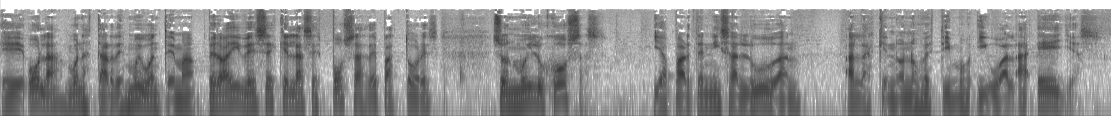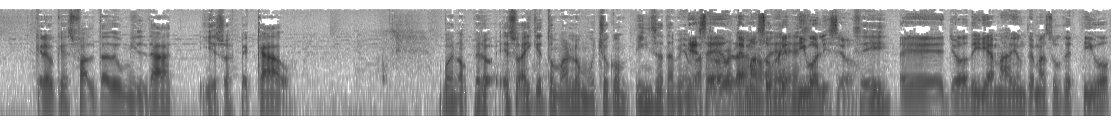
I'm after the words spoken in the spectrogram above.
Eh, hola, buenas tardes, muy buen tema, pero hay veces que las esposas de pastores son muy lujosas y aparte ni saludan a las que no nos vestimos igual a ellas. Creo que es falta de humildad y eso es pecado. Bueno, pero eso hay que tomarlo mucho con pinza también, Ese es un tema subjetivo, Eliseo. Sí. Eh, yo diría más bien un tema subjetivo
